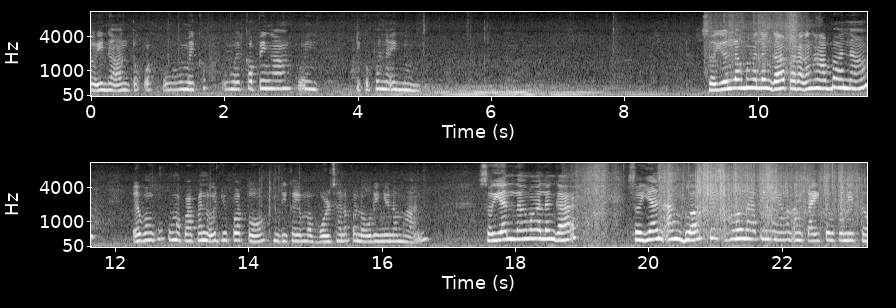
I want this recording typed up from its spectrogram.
So, inaantok ako. May, kap may kape nga ako eh. Hindi ko pa nainom. So, yun lang mga langga. Parang ang haba na. Ewan ko kung mapapanood nyo pa to. Hindi kayo maboard. Sana panoorin nyo naman. So, yan lang mga langga. So, yan ang blouses haul natin ngayon. Ang title ko nito,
